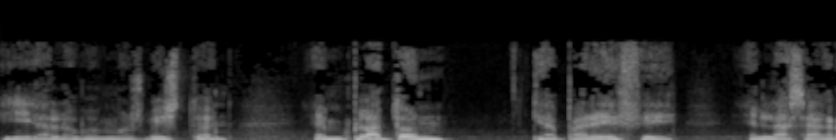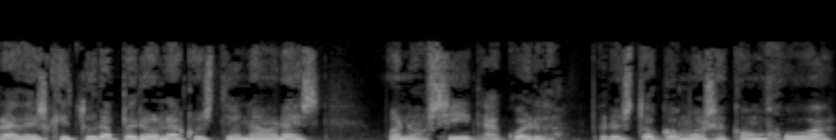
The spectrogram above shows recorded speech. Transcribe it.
y ya lo hemos visto en, en Platón, que aparece en la Sagrada Escritura, pero la cuestión ahora es, bueno, sí, de acuerdo, pero esto cómo se conjuga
